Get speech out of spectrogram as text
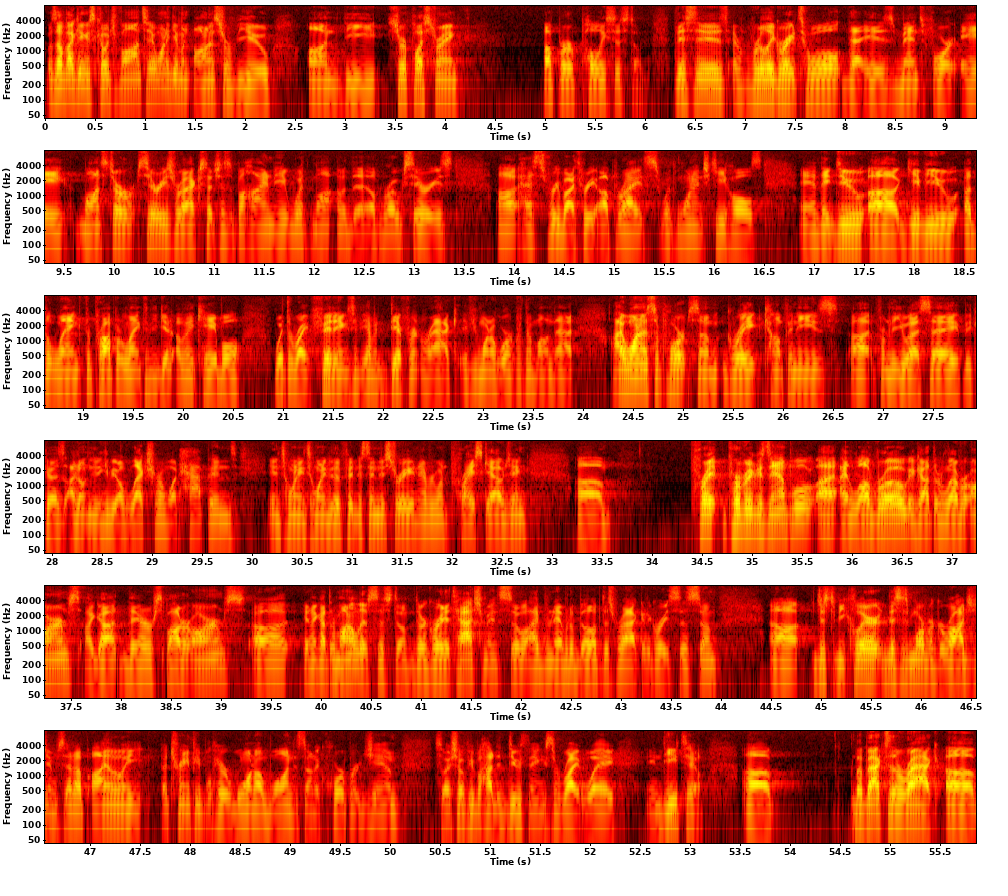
What's up, Vikings? Coach Vaughn. Today I want to give an honest review on the surplus strength upper pulley system. This is a really great tool that is meant for a monster series rack, such as behind me with the uh, Rogue series. Uh, has three by three uprights with one inch keyholes. And they do uh, give you uh, the length, the proper length if you get of a cable with the right fittings if you have a different rack, if you want to work with them on that. I want to support some great companies uh, from the USA because I don't need to give you a lecture on what happened in 2020 to the fitness industry and everyone price gouging. Um, perfect example, I, I, love Rogue. I got their lever arms, I got their spotter arms, uh, and I got their monolift system. They're great attachments, so I've been able to build up this rack at a great system. Uh, just to be clear, this is more of a garage gym setup. I only train people here one-on-one. -on -one. It's not a corporate gym. So I show people how to do things the right way in detail. Uh, but back to the rack, uh,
